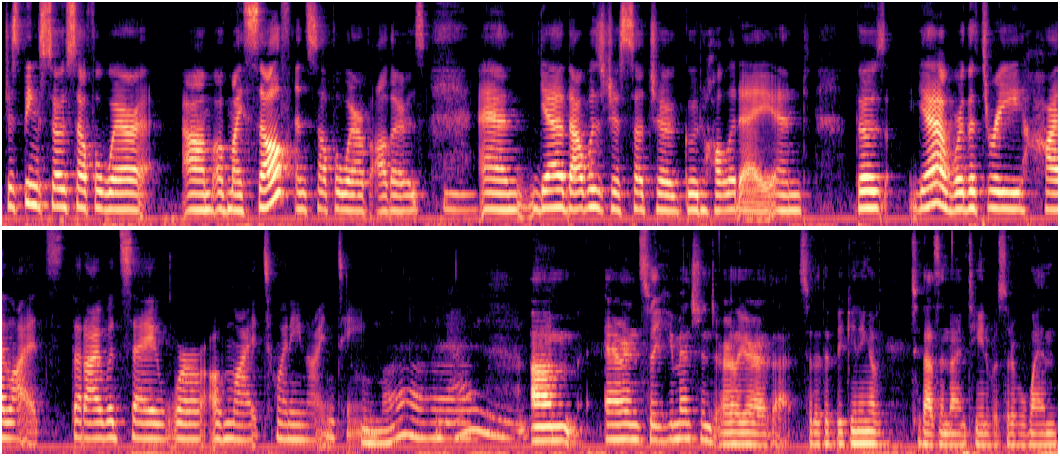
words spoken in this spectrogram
just being so self-aware um, of myself and self-aware of others. And yeah that was just such a good holiday and those yeah were the three highlights that I would say were of my 2019 Nice. Um, Erin, so you mentioned earlier that sort of the beginning of 2019 was sort of when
